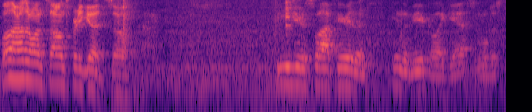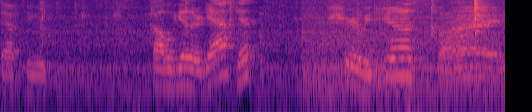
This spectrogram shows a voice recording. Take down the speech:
Well, our other one sounds pretty good, so be easier to swap here than in the vehicle, I guess, and we'll just have to cobble together a gasket. Sure, it'll be just fine.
